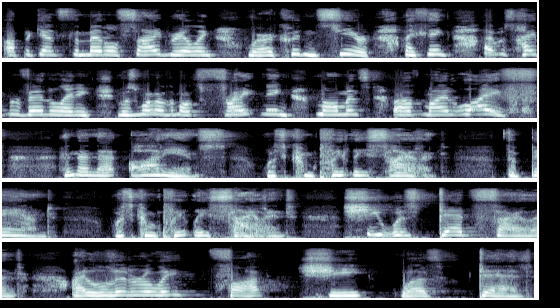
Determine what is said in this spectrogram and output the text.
up against the metal side railing where I couldn't see her. I think I was hyperventilating. It was one of the most frightening moments of my life. And then that audience was completely silent. The band was completely silent. She was dead silent. I literally thought she was dead.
